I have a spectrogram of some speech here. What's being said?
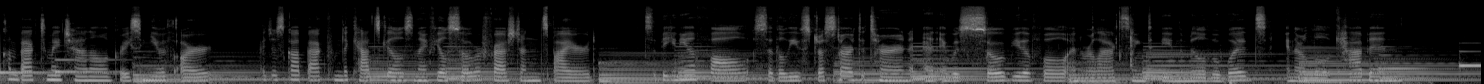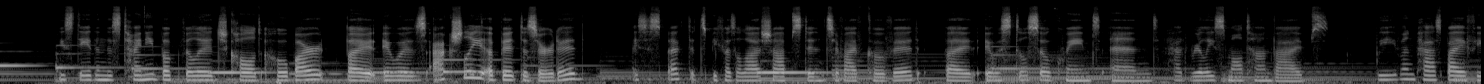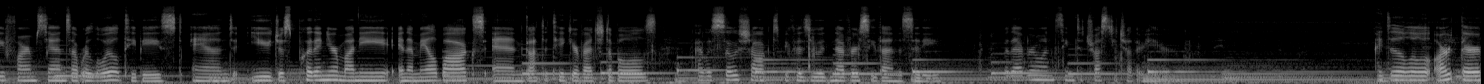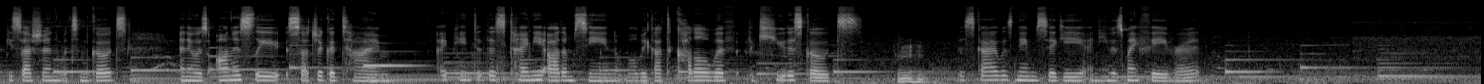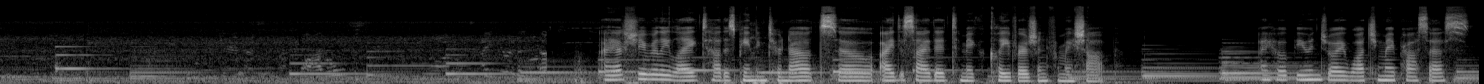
welcome back to my channel, Gracing You with Art. I just got back from the Catskills and I feel so refreshed and inspired. It's the beginning of fall, so the leaves just started to turn, and it was so beautiful and relaxing to be in the middle of the woods in our little cabin. We stayed in this tiny book village called Hobart, but it was actually a bit deserted. I suspect it's because a lot of shops didn't survive COVID, but it was still so quaint and had really small town vibes. We even passed by a few farm stands that were loyalty based, and you just put in your money in a mailbox and got to take your vegetables. I was so shocked because you would never see that in the city. But everyone seemed to trust each other here. I did a little art therapy session with some goats, and it was honestly such a good time. I painted this tiny autumn scene while we got to cuddle with the cutest goats. this guy was named Ziggy, and he was my favorite. I actually really liked how this painting turned out, so I decided to make a clay version for my shop. I hope you enjoy watching my process.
